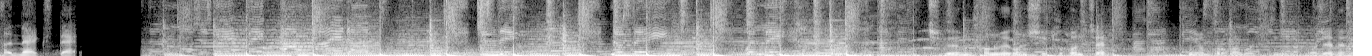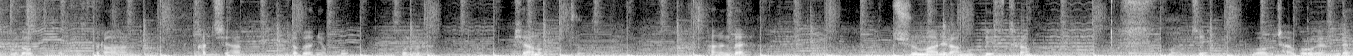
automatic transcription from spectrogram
Stay with me. 지금 선우회건 씨두 번째 공연 보러 가고 있습니다. 어제는 유럽 오케스트라랑 같이 한 협연이었고 오늘은 피아노 독주 하는데 슈만이랑 리스트랑 뭐였지? 뭐 잘 모르겠는데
